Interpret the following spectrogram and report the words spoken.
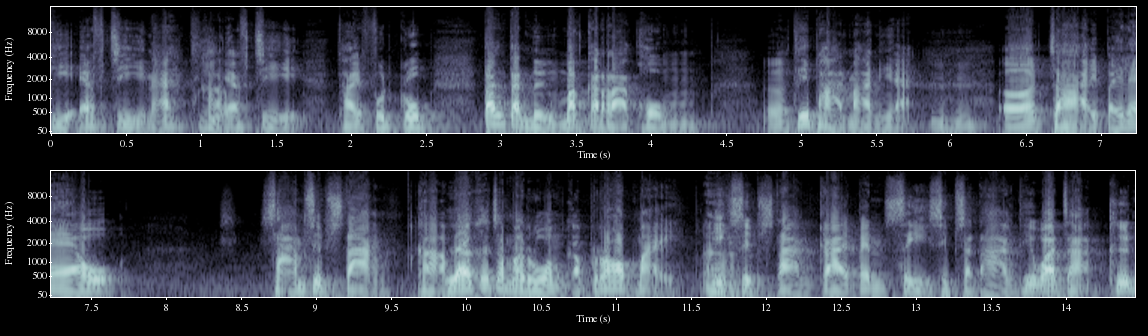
TFG นะ TFG ไทยฟู้ดกรุ๊ปตั้งแต่ 1 มกราคมเอ่อที่ผ่านมาเนี่ยเอ่อจ่ายไปแล้ว 30 สตางค์ครับแล้วก็จะมารวมกับรอบใหม่อ่าอีก 10 สตางค์กลายเป็น 40 สตางค์ที่ว่าจะขึ้น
